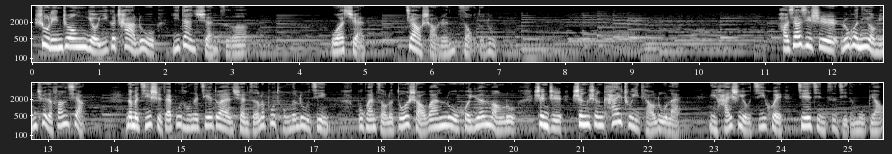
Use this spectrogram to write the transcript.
树林中有一个岔路，一旦选择，我选较少人走的路。好消息是，如果你有明确的方向，那么，即使在不同的阶段选择了不同的路径，不管走了多少弯路或冤枉路，甚至生生开出一条路来，你还是有机会接近自己的目标。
